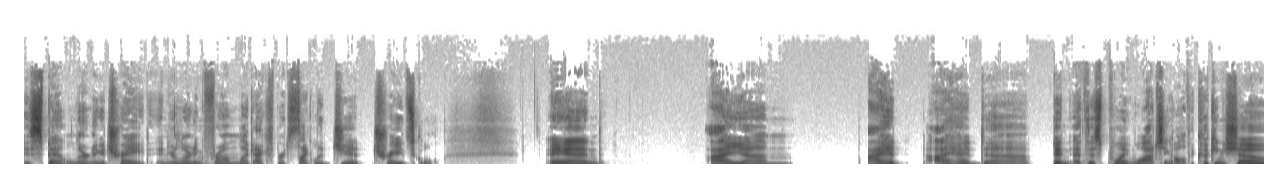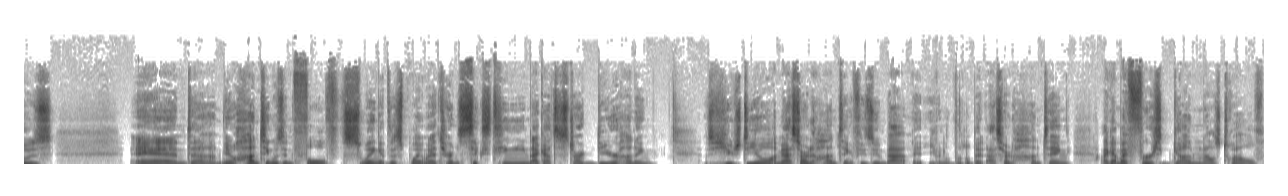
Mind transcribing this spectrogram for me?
is spent learning a trade, and you're learning from like experts. It's like legit trade school, and I um I had I had uh, been at this point watching all the cooking shows, and um, you know hunting was in full swing at this point. When I turned 16, I got to start deer hunting. It was a huge deal. I mean, I started hunting. If you zoom back even a little bit, I started hunting. I got my first gun when I was 12.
